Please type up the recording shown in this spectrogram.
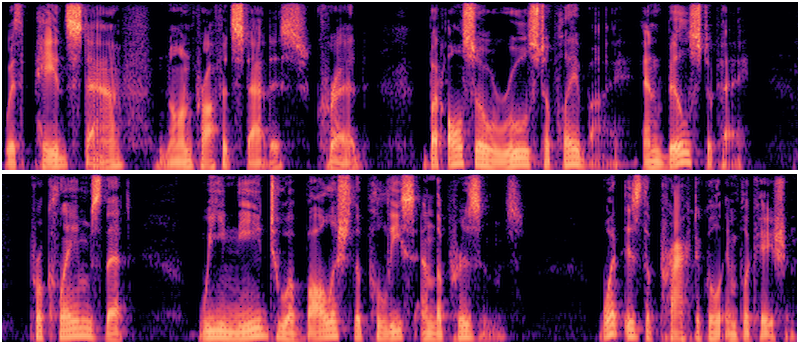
with paid staff, nonprofit status, cred, but also rules to play by and bills to pay, proclaims that we need to abolish the police and the prisons, what is the practical implication?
